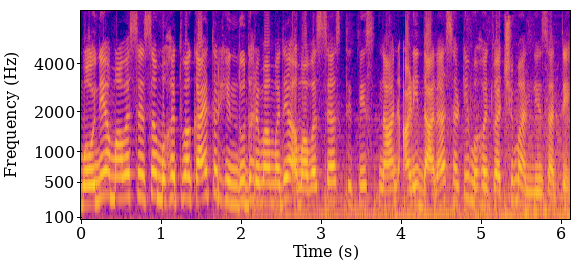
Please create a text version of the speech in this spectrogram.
मौनी अमावस्येचं महत्त्व काय तर हिंदू धर्मामध्ये अमावस्या स्थिती स्नान आणि दानासाठी महत्वाची मानली जाते.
